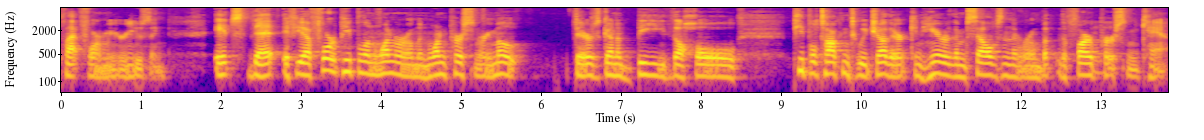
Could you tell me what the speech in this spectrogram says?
platform you're using. It's that if you have four people in one room and one person remote, there's going to be the whole people talking to each other can hear themselves in the room, but the far person can't.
